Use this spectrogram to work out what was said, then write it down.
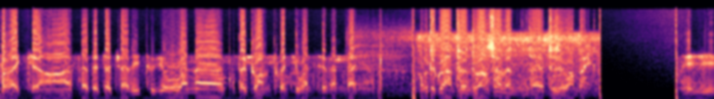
Break uh, Alpha Delta Charlie 201, uh, contact ground 217 by. Over the ground 217, uh, 201 by. Easy.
